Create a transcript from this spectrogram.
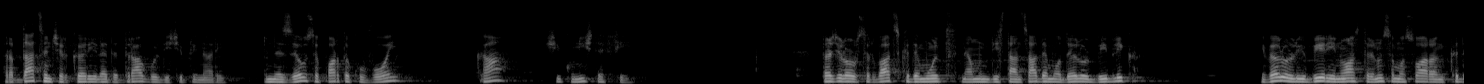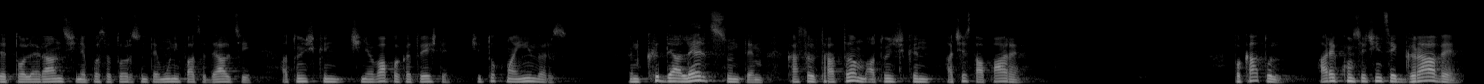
Răbdați încercările de dragul disciplinării. Dumnezeu se poartă cu voi ca și cu niște fii. Dragilor, observați cât de mult ne-am distanțat de modelul biblic? Nivelul iubirii noastre nu se măsoară în cât de toleranți și nepăsători suntem unii față de alții atunci când cineva păcătuiește, ci tocmai invers. În cât de alerți suntem ca să-l tratăm atunci când acesta apare. Păcatul are consecințe grave,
